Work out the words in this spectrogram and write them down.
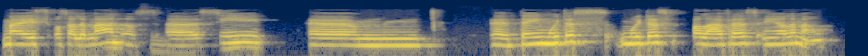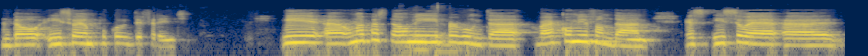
Mas os alemães, uh, se um, uh, tem muitas, muitas palavras em alemão. Então, isso é um pouco diferente. E uh, uma pessoa me pergunta, waar kom je vandaan? Isso é uh,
